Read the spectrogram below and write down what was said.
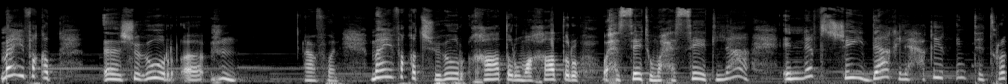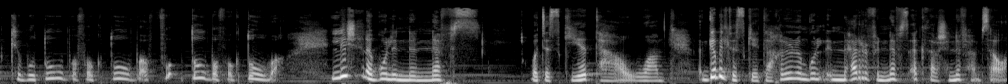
ما هي فقط شعور آه، عفوا. ما هي فقط شعور خاطر وما خاطر وحسيت وما حسيت لا النفس شيء داخلي حقيقي. انت تركبه طوبة فوق طوبة فوق طوبة فوق طوبة. ليش أنا أقول إن النفس وتزكيتها وقبل تزكيتها خلونا نقول نعرف النفس أكثر عشان نفهم سوا.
